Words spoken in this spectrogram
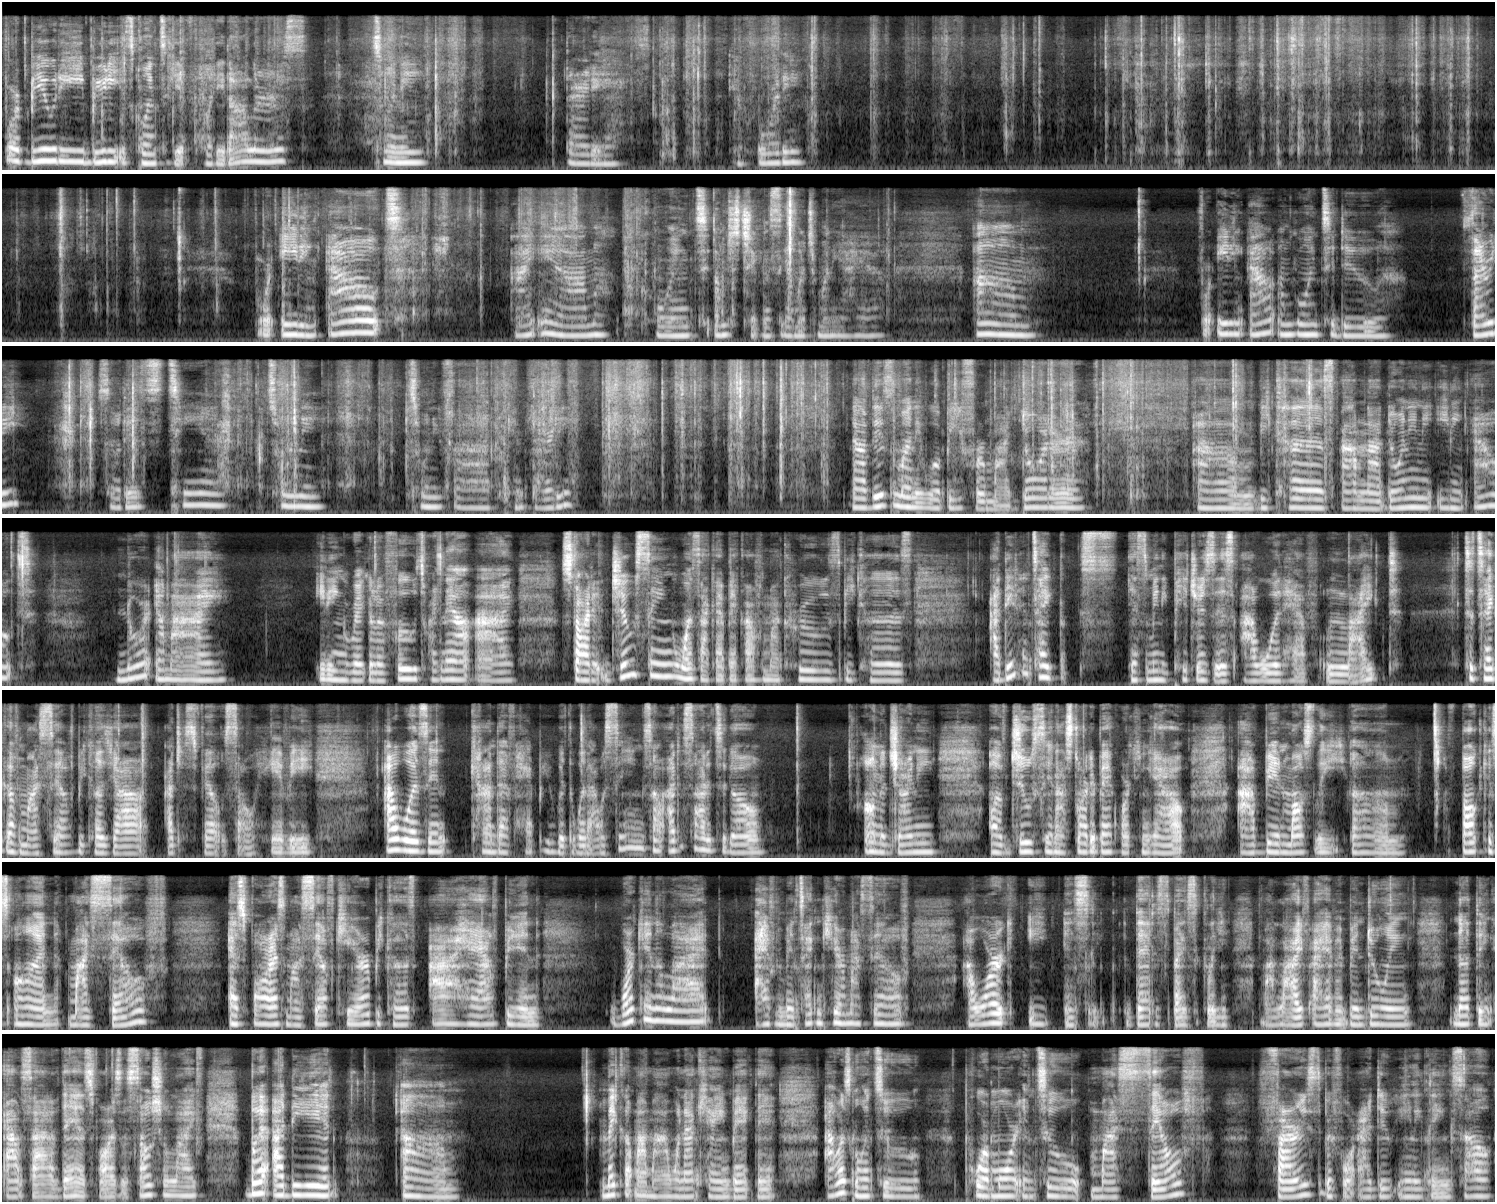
For beauty, beauty is going to get $40. 20, 30, and 40. For eating out, I am going to, I'm just checking to see how much money I have. Um, for eating out, I'm going to do 30. So that's 10, 20, 25 and 30 now this money will be for my daughter um, because I'm not doing any eating out nor am I eating regular foods right now I started juicing once I got back off my cruise because I didn't take as many pictures as I would have liked to take of myself because y'all I just felt so heavy I wasn't kind of happy with what I was seeing. So I decided to go on a journey of juicing. I started back working out. I've been mostly um, focused on myself as far as my self-care because I have been working a lot. I haven't been taking care of myself. I work, eat, and sleep. That is basically my life. I haven't been doing nothing outside of that as far as a social life. But I did um, make up my mind when I came back that I was going to pour more into myself first before I do anything. So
